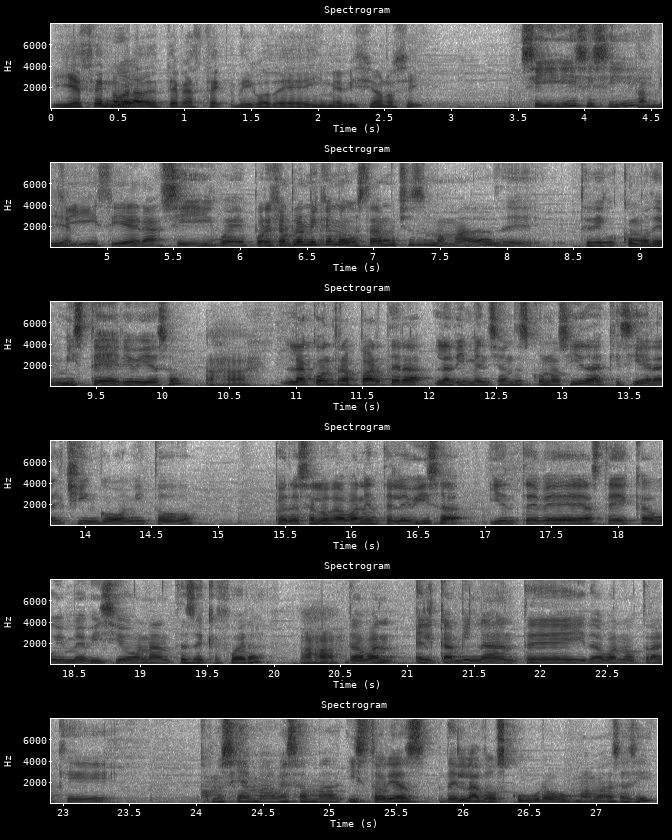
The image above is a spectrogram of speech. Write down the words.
¿Y ese no No. era de TV Azteca, digo, de Imevisión o sí? Sí, sí, sí. También. Sí, sí era. Sí, güey. Por ejemplo, a mí que me gustaban mucho esas mamadas de, te digo, como de misterio y eso. Ajá. La contraparte era La Dimensión Desconocida, que sí era el chingón y todo. Pero ese lo daban en Televisa y en TV Azteca o Imevisión antes de que fuera. Ajá. daban El Caminante y daban otra que. ¿Cómo se llamaba esa madre? Historias del lado oscuro o mamadas así.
